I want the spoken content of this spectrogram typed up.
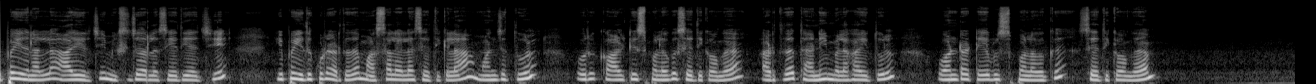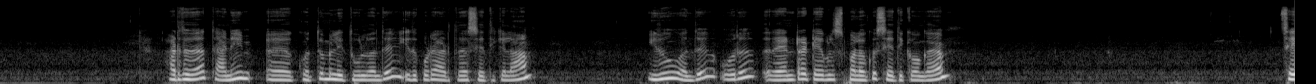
இப்போ இது நல்லா ஆறிடுச்சு மிக்ஸி ஜாரில் சேர்த்தியாச்சு. இப்போ இது கூட அடுத்ததாக மசாலா எல்லாம் சேர்த்திக்கலாம். மஞ்சத்தூள் ஒரு கால் டீஸ்பூன் அளவுக்கு சேர்த்திக்கோங்க. அடுத்ததாக தனி மிளகாய்த்தூள் ஒன்றரை டேபிள் ஸ்பூன் அளவுக்கு சேர்த்திக்கோங்க. அடுத்ததாக தனி கொத்தமல்லி தூள் வந்து இது கூட அடுத்ததாக சேர்த்திக்கலாம். இதுவும் வந்து ஒரு ரெண்டரை டேபிள் ஸ்பூன் அளவுக்கு சேர்த்திக்கோங்க. சே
